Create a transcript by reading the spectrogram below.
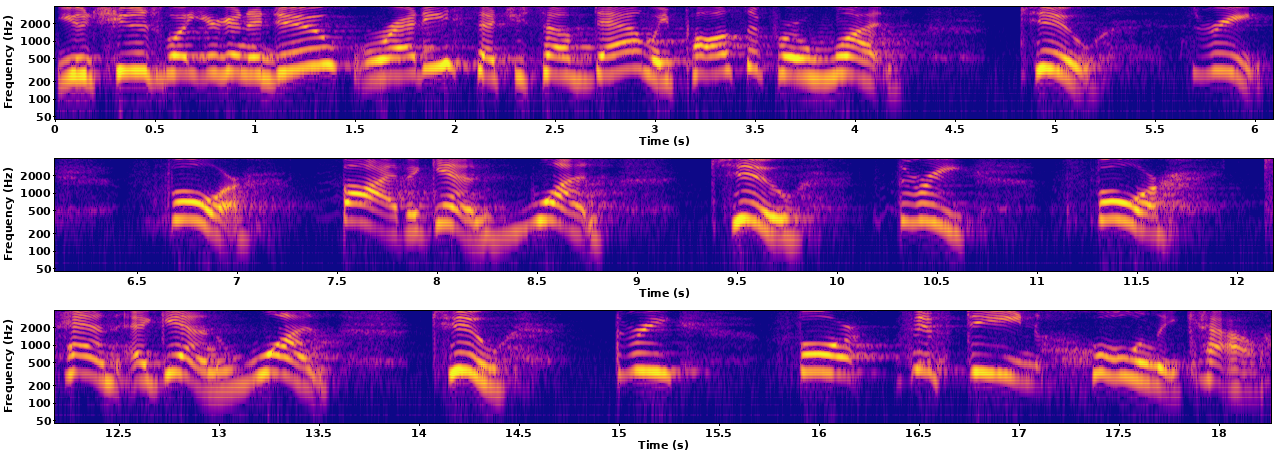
You choose what you're gonna do. Ready, set yourself down. We pulse it for one, two, three, four, five. Again, one, two, three, four, 10. Again, one, two, three, four, 15. Holy cow.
